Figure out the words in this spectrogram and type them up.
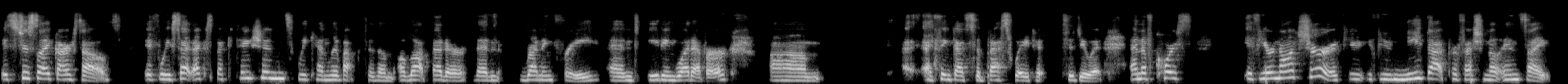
It's just like ourselves. If we set expectations, we can live up to them a lot better than running free and eating whatever. Um, I- I think that's the best way to, to do it. And of course, if you're not sure, if you if you need that professional insight,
